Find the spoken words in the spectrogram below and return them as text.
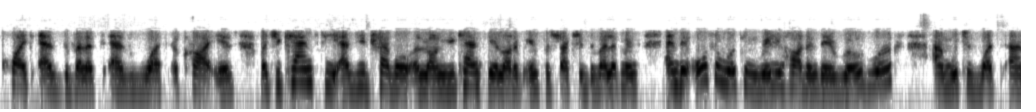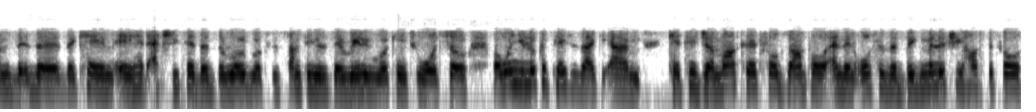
quite as developed as what Accra is, but you can see as you travel along, you can see a lot of infrastructure development, and they're also working really hard on their roadworks, um, which is what um, the, the, the KMA had actually said that the roadworks is something that they're really working towards. So, but when you look at places like um, Kejetia Market, for example, and then also the big military hospital,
